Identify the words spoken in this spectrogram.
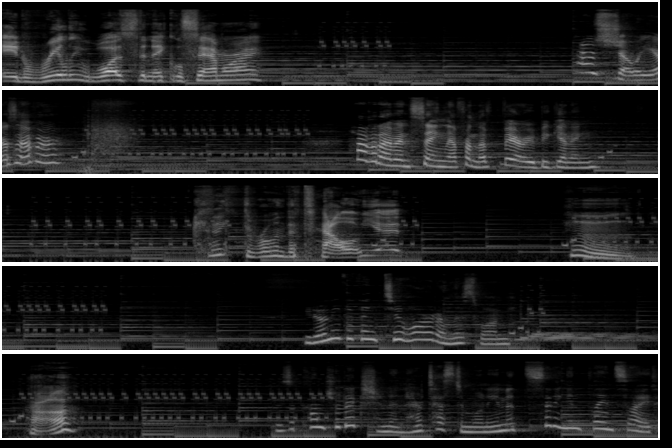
it really was the Nickel Samurai? As showy as ever. Haven't I been saying that from the very beginning? Can I throw in the towel yet? Hmm. You don't need to think too hard on this one. Huh? There's a contradiction in her testimony, and it's sitting in plain sight.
